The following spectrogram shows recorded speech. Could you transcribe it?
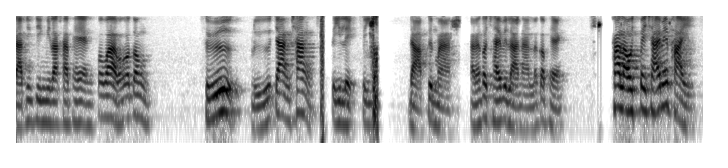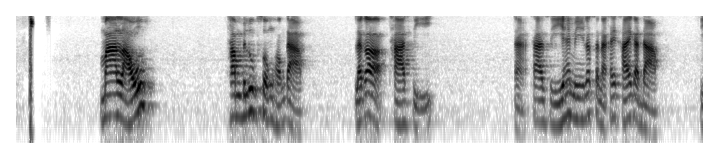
ดาบจริง ๆ มีราคาแพง เพราะว่าเราก็ต้องซื้อหรือจ้างช่างตีเหล็กตีดาบขึ้นมา อันนั้นก็ใช้เวลานานแล้วก็แพง ถ้าเราไปใช้ไม้ไผ่ มาเหลาทำเป็นรูปทรงของดาบ แล้วก็ทาสีอ่าทาสีให้มีลักษณะคล้ายๆ กับดาบ สี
